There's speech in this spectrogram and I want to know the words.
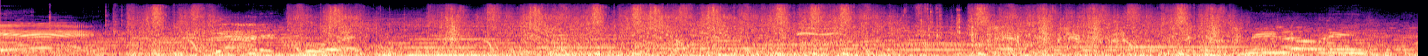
Yeah! Got it, boy! Reloading!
